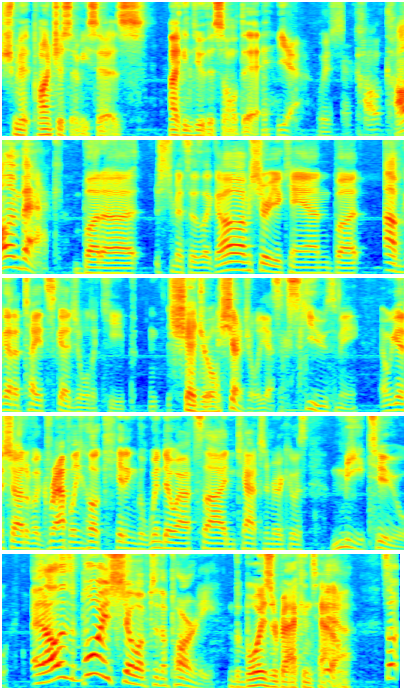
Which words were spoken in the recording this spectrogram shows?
Schmidt punches him, he says, I can do this all day. Yeah, which call call him back. But uh Schmidt says like, "Oh, I'm sure you can, but I've got a tight schedule to keep." Schedule. Schedule, yes, excuse me. And we get a shot of a grappling hook hitting the window outside and Captain America goes, "Me too." And all his boys show up to the party. The boys are back in town. Yeah. So,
